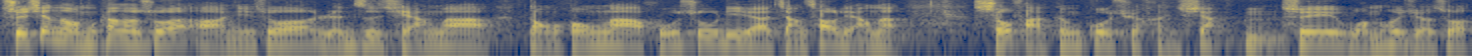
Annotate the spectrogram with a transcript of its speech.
所以现在我们看到说啊，你说任志强啊、董宏啊、胡舒立啊、蒋超良呢，手法跟过去很像，嗯，所以我们会觉得说，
